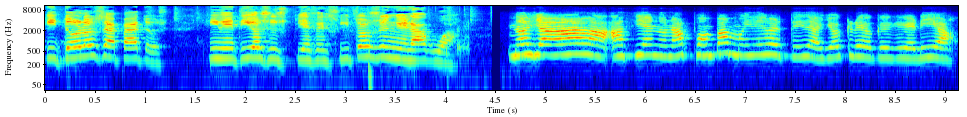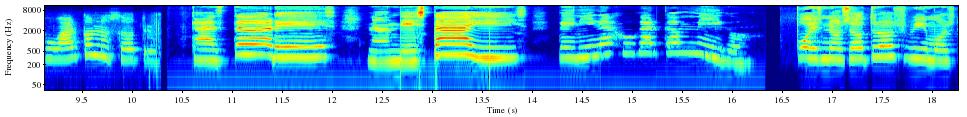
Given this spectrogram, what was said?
quitó los zapatos y metió sus piececitos en el agua. Nos llamaba haciendo unas pompas muy divertidas. Yo creo que quería jugar con nosotros. Castores, ¿dónde estáis? Venid a jugar conmigo. Pues nosotros vimos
